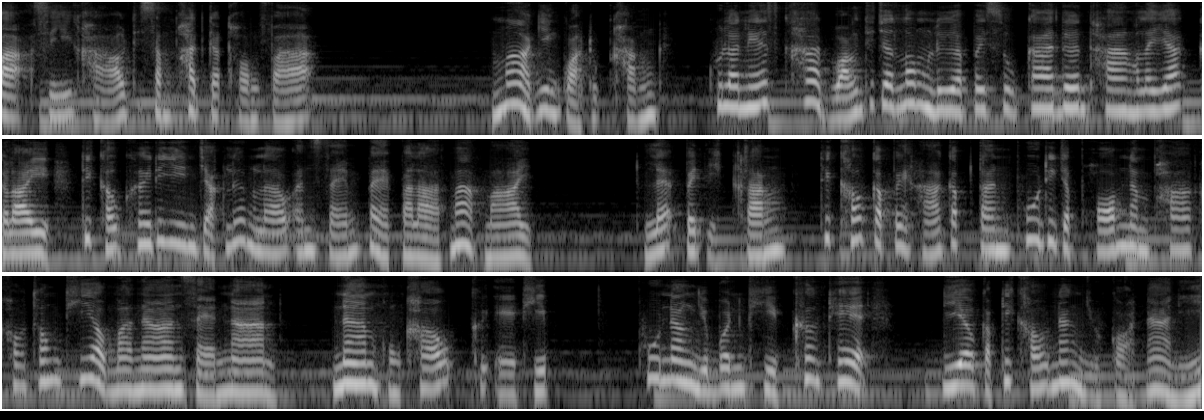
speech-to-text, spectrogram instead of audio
ปะสีขาวที่สัมผัสกับท้องฟ้า มากยิ่งกว่าทุกครั้งคูลาเนสคาดหวังที่จะล่องเรือไปสู่การเดินทางระยะไกล ที่เขาเคยได้ยินจากเรื่องราวอันแสนแปลกประหลาดมากมาย และเป็นอีกครั้งที่เขากลับไปหากัปตันผู้ที่จะพร้อมนำพาเขาท่องเที่ยวมานานแสนนาน นามของเขาคือเอทิปผู้นั่งอยู่บนขีบเครื่องเทศ เดียวกับที่เขานั่งอยู่ก่อนหน้านี้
